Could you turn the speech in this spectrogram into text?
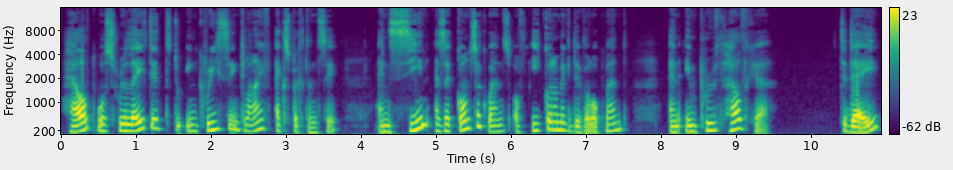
Health was related to increasing life expectancy and seen as a consequence of economic development and improved healthcare. Today,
